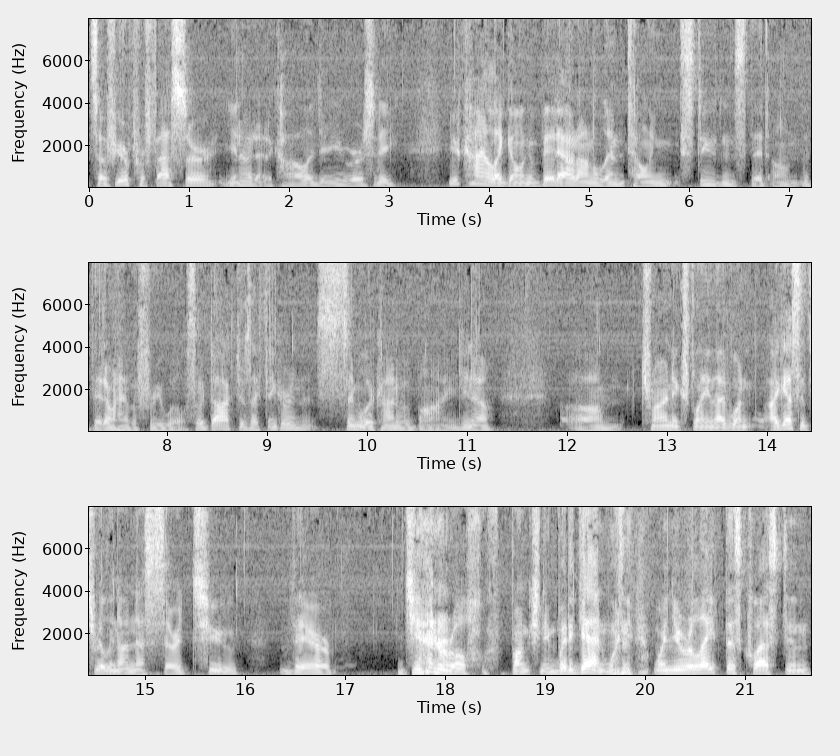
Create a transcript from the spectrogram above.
So if you're a professor, you know, at a college or university, you're kind of like going a bit out on a limb telling students that, um, that they don't have a free will. So doctors, I think, are in a similar kind of a bind, you know. Um, trying to explain that one, I guess it's really not necessary to their general functioning. But again, when, when you relate this question,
